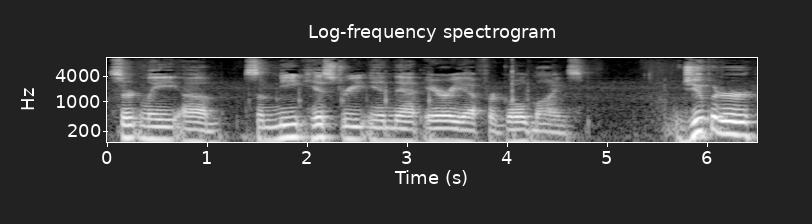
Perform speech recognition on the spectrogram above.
Certainly, um, some neat history in that area for gold mines. Jupiter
